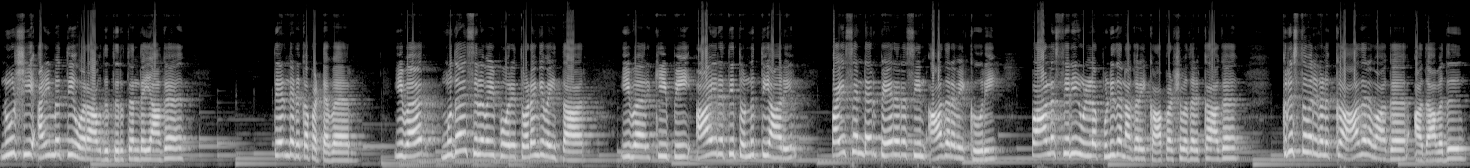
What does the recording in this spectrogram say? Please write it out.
நூற்றி ஐம்பத்தி ஓராவது திருத்தந்தையாக தேர்ந்தெடுக்கப்பட்டவர். இவர் முதல் சிலுவை போரை தொடங்கி வைத்தார். இவர் கிபி ஆயிரத்தி தொண்ணூற்றி ஆறில் பைசண்டர் பேரரசின் ஆதரவை கூறி பாலஸ்தீனில் உள்ள புனித நகரை காப்பாற்றுவதற்காக கிறிஸ்தவர்களுக்கு ஆதரவாக அதாவது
